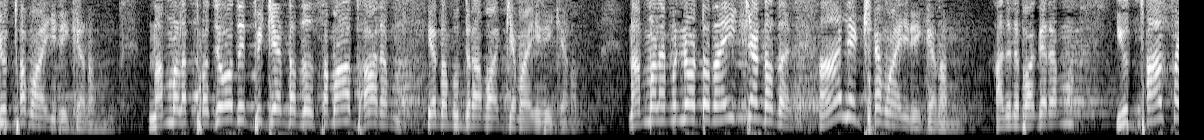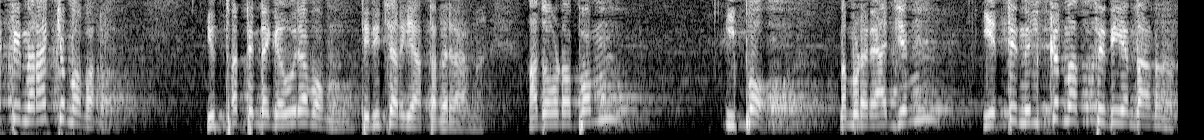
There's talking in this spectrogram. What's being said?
യുദ്ധമായിരിക്കണം. നമ്മളെ പ്രചോദിപ്പിക്കേണ്ടത് സമാധാനം എന്ന മുദ്രാവാക്യമായിരിക്കണം. നമ്മളെ മുന്നോട്ട് നയിക്കേണ്ടത് ആ ലക്ഷ്യമായിരിക്കണം അതിന് പകരം യുദ്ധാസക്തി നിറയ്ക്കുന്നവർ യുദ്ധത്തിന്റെ ഗൗരവം തിരിച്ചറിയാത്തവരാണ്. അതോടൊപ്പം ഇപ്പോ നമ്മുടെ രാജ്യം എത്തി നിൽക്കുന്ന സ്ഥിതി എന്താണ്?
